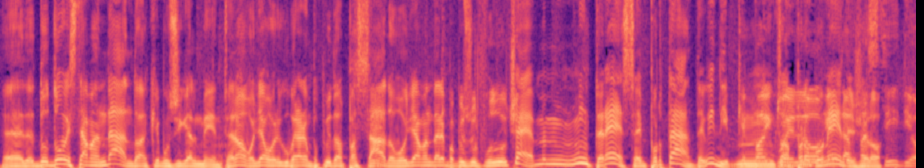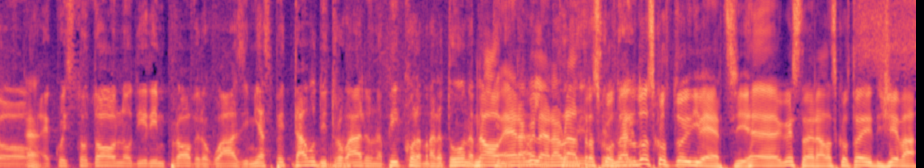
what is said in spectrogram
eh, do- dove stiamo andando anche musicalmente, no? Vogliamo recuperare un po' più dal passato, vogliamo andare un po' più sul futuro, cioè m- mi interessa, è importante, quindi Che mm, poi che dà proponetecelo. fastidio Eh. è questo tono di rimprovero quasi. Mi aspettavo di trovare una piccola maratona. No, era, quella era un altro ascolto, noi- erano due ascoltatori diversi. Eh, questo era l'ascoltatore che diceva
